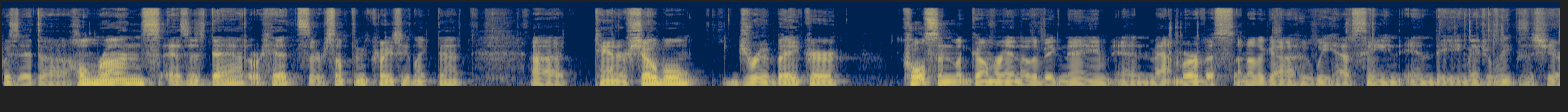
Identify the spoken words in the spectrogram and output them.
Was it uh, home runs as his dad or hits or something crazy like that? Uh, Tanner Schobel, Drew Baker, Colson Montgomery, another big name, and Matt Mervis, another guy who we have seen in the major leagues this year.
